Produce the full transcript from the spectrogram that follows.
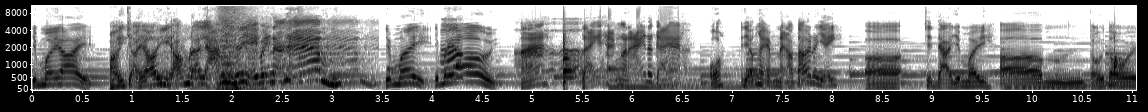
Jimmy ơi. Ôi trời ơi ông đã làm gì nữa vậy bạn đang ham? Jimmy Jimmy ơi. Hả? Lại cái hàng hồi nãy đó kìa ủa dẫn em nào tới đó vậy? Ờ xin chào Jimmy. Ờ tụi tôi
